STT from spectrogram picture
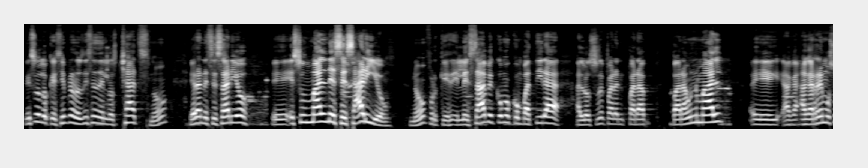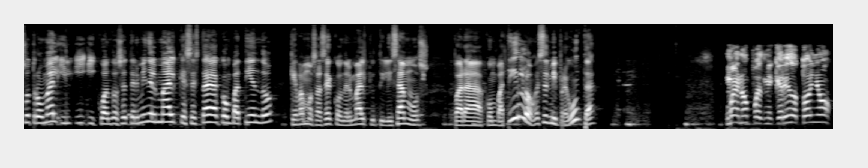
Eso es lo que siempre nos dicen en los chats, ¿no? Era necesario, eh, es un mal necesario, ¿no? Porque le sabe cómo combatir a, a los... Para, para, para un mal, eh, agarremos otro mal y, y, y, cuando se termine el mal que se está combatiendo, ¿qué vamos a hacer con el mal que utilizamos para combatirlo? Esa es mi pregunta. Bueno, pues mi querido Toño,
